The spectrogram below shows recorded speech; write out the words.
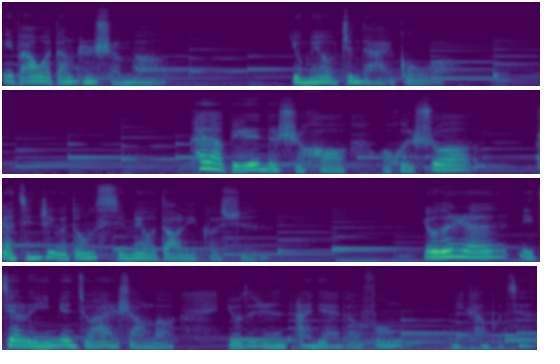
你把我当成什么？有没有真的爱过我？爱到别人的时候，我会说，感情这个东西没有道理可循。有的人你见了一面就爱上了，有的人爱你爱到疯，你看不见。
